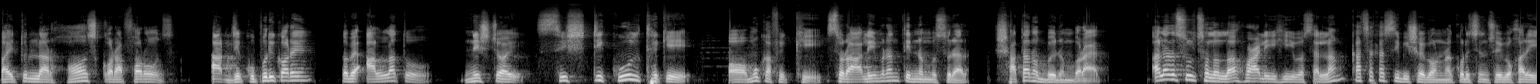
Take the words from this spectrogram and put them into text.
বাইতুল্লাহর হজ করা ফরজ আর যে কুপুরি করে তবে আল্লাহ তো নিশ্চয় সৃষ্টিকুল থেকে অমুখাপেক্ষী সুরা আলী ইমরান, তিন নম্বর সুরার সাতানব্বই নম্বর আয়াত। আল্লাহ রসুল সাল আলিহি ওয়াসাল্লাম কাছাকাছি বিষয় বর্ণনা করেছেন সই বখারি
